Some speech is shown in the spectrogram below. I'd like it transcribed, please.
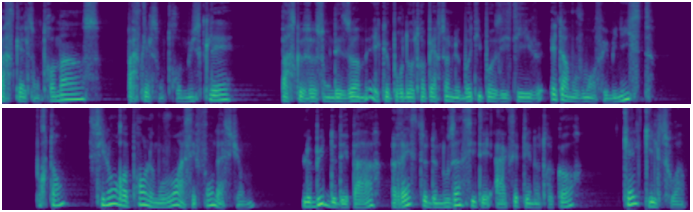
parce qu'elles sont trop minces, parce qu'elles sont trop musclées, parce que ce sont des hommes et que pour d'autres personnes le body positive est un mouvement féministe. Pourtant, si l'on reprend le mouvement à ses fondations, le but de départ reste de nous inciter à accepter notre corps, quel qu'il soit.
